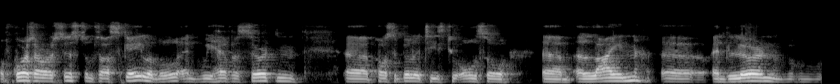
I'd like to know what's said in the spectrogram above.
Of course, our systems are scalable and we have a certain uh, possibilities to also um, align uh, and learn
